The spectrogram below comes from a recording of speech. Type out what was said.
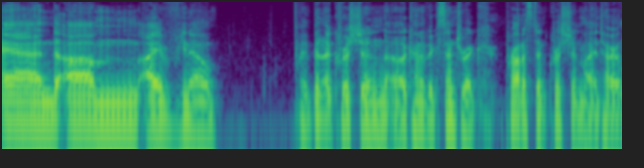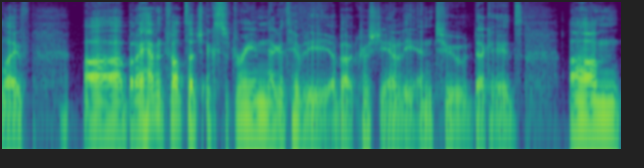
And um i've you know i've been a christian uh, kind of eccentric protestant christian my entire life uh, but I haven't felt such extreme negativity about Christianity in two decades. Um,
